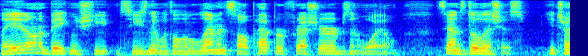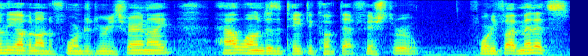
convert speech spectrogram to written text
Lay it on a baking sheet and season it with a little lemon, salt, pepper, fresh herbs, and oil. Sounds delicious. You turn the oven on to 400 degrees Fahrenheit. How long does it take to cook that fish through? 45 minutes?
